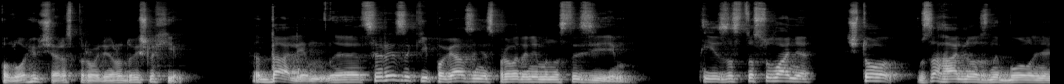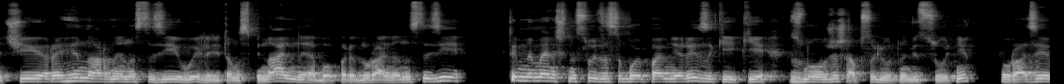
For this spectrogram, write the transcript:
пологів через природні родові шляхи. Далі, е, це ризики пов'язані з проведенням анестезії і застосування чи то загального знеболення, чи регіонарної анестезії у вигляді там спінальної або передуральної анестезії, тим не менш несуть за собою певні ризики, які знову ж абсолютно відсутні у разі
